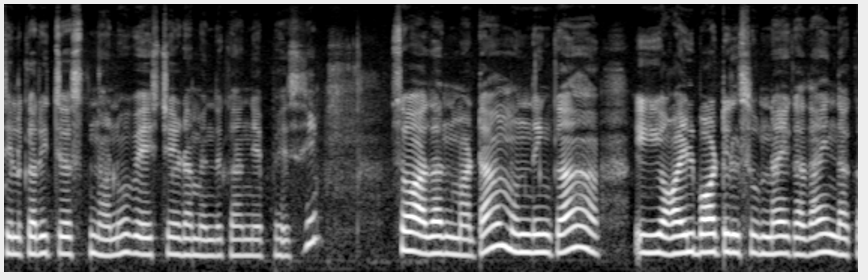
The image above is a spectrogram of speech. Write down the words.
చిలకరిచ్చేస్తున్నాను. వేస్ట్ చేయడం ఎందుకని చెప్పేసి. సో అదనమాట ముందు ఇంకా ఈ ఆయిల్ బాటిల్స్ ఉన్నాయి కదా ఇందాక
